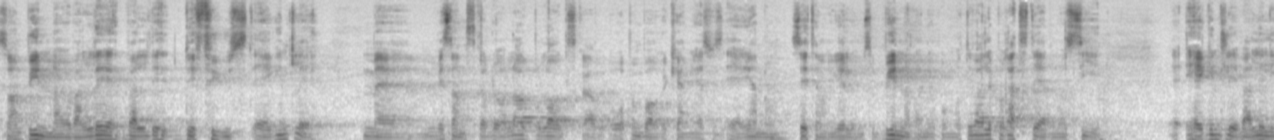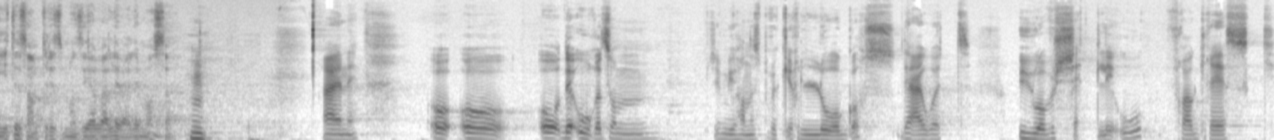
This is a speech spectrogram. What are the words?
Så han begynner jo veldig, veldig diffust, egentlig. Med, hvis han skal da lag på lag skal åpenbare hvem Jesus er gjennom sitt evangelium, så begynner han jo på en måte veldig på rett sted med å si egentlig veldig lite, samtidig som han sier veldig, veldig masse. Jeg er enig. Og, og, og det ordet som, som Johannes bruker, logos, det er jo et uoversettelig ord fra gresk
